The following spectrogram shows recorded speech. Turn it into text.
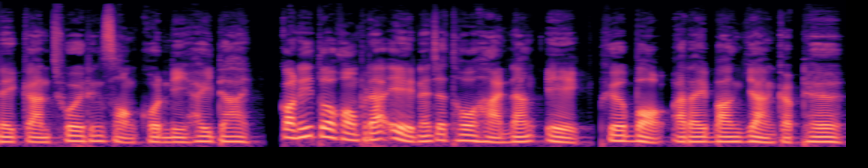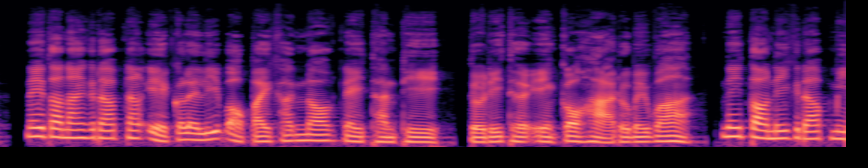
ในการช่วยทั้งสองคนนี้ให้ได้ ก่อนที่ตัวของพระเอกนั้นจะโทรหานางเอก เพื่อบอกอะไรบางอย่างกับเธอในตอนนั้นครับนางเอกก็เลยรีบออกไปข้างนอกในทันที โดยที่เธอเองก็หารู้ไม่ว่า ในตอนนี้ครับมี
